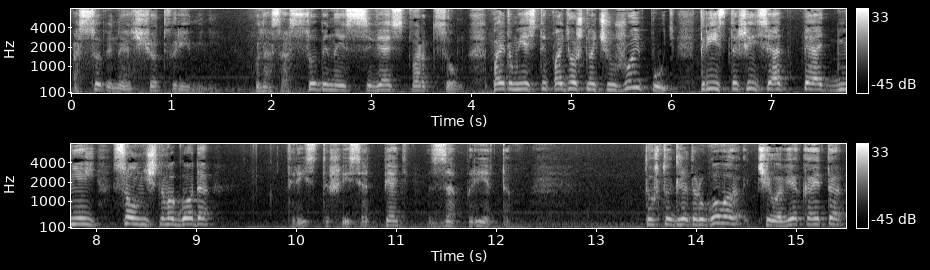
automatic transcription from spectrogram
особенный отсчет времени. У нас особенная связь с Творцом. Поэтому, если ты пойдешь на чужой путь, 365 дней солнечного года, 365 запретов то, что для другого человека это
